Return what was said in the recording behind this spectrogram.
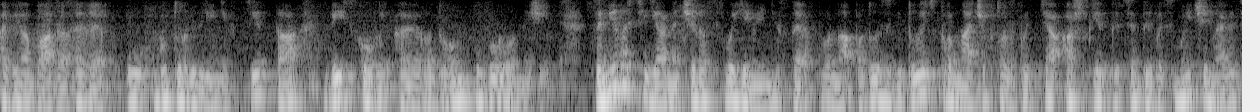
авіабаза РФ у Бутурлінівці та військовий аеродром у Воронежі. Самі росіяни через своє міністерство нападу звітують про начебто збиття аж 58 чи навіть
